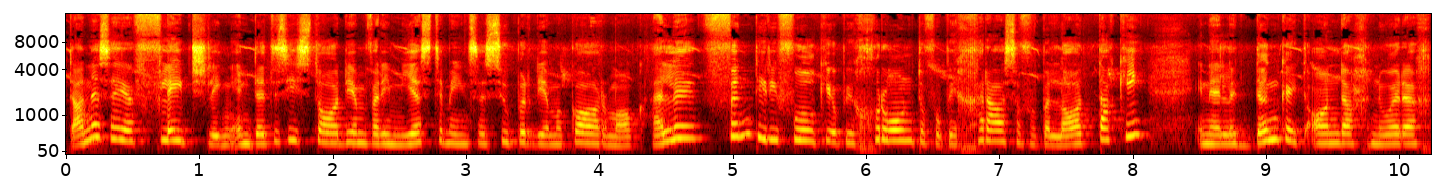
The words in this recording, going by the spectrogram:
dan is hy 'n fledgling en dit is die stadium wat die meeste mense super de mekaar maak. Hulle vind hierdie voeltjie op die grond of op die gras of op 'n laat takkie en hulle dink hy het aandag nodig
